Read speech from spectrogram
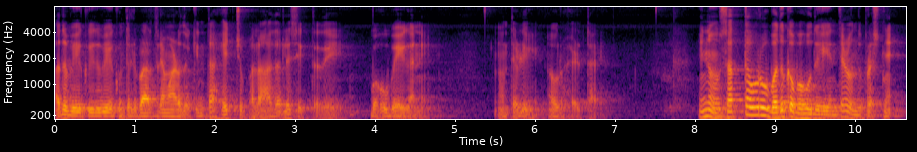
ಅದು ಬೇಕು, ಇದು ಬೇಕು ಅಂತೇಳಿ ಪ್ರಾರ್ಥನೆ ಮಾಡೋದಕ್ಕಿಂತ ಹೆಚ್ಚು ಫಲ ಅದರಲ್ಲಿ ಸಿಗ್ತದೆ, ಬಹು ಬೇಗನೆ ಅಂಥೇಳಿ ಅವರು ಹೇಳ್ತಾರೆ. ಇನ್ನು ಸತ್ತವರು ಬದುಕಬಹುದೇ ಅಂತೇಳಿ ಒಂದು ಪ್ರಶ್ನೆ.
